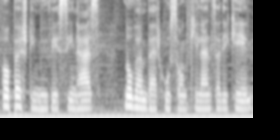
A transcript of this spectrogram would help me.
a Pesti Művészszínház november 29-én.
